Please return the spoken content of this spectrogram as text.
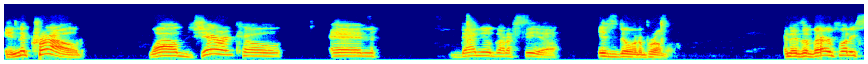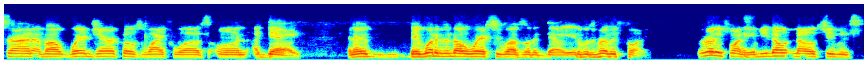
in the crowd while Jericho and Daniel Garcia is doing a promo. And there's a very funny sign about where Jericho's wife was on a day. And they, they wanted to know where she was on a day. It was really funny. Really funny. If you don't know, she was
